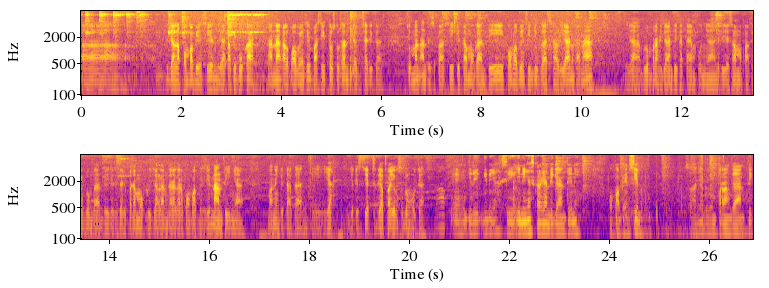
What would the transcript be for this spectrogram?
eh, gejala pompa bensin ya tapi bukan. Karena kalau pompa bensin pasti terus-terusan tidak bisa digas. Cuman antisipasi kita mau ganti pompa bensin juga sekalian karena ya belum pernah diganti kata yang punya. Jadi dia selama pakai belum ganti. Jadi daripada mau di jalan gara-gara pompa bensin nantinya mending kita ganti. Ya jadi sedia, sedia payung sebelum hujan. Oke jadi gini ya si ininya sekalian diganti nih pompa bensin. Soalnya belum pernah ganti.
